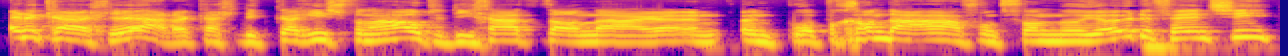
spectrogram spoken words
En dan krijg je, ja, dan krijg je die Caries van Houten. Die gaat dan naar een, een propagandaavond van Milieudefensie.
